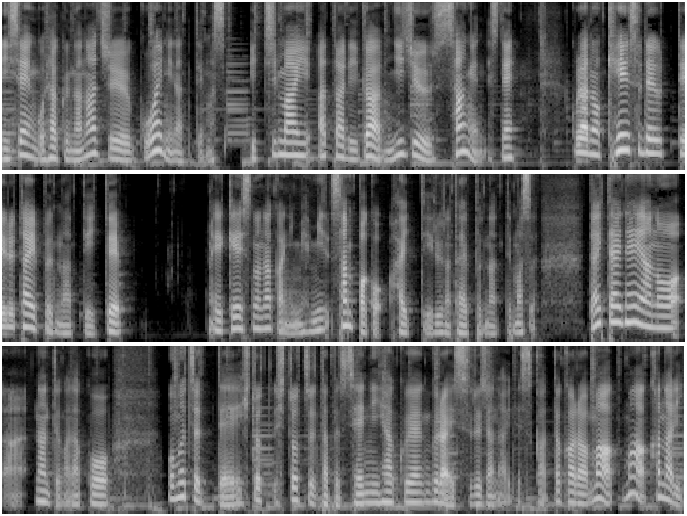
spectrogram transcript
2575円になっています。1枚あたりが23円ですね。これはあのケースで売っているタイプになっていて、えケースの中に3箱入っているようなタイプになってます。大体ね、あの、なんていうかな、こう、おむつって1つつ多分1200円ぐらいするじゃないですか。だからまあまあかなり、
